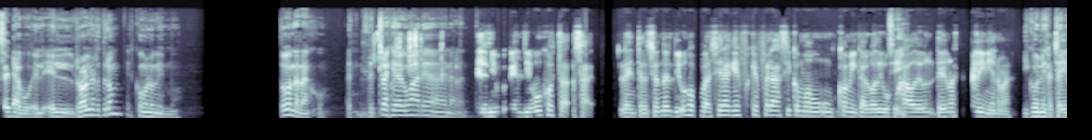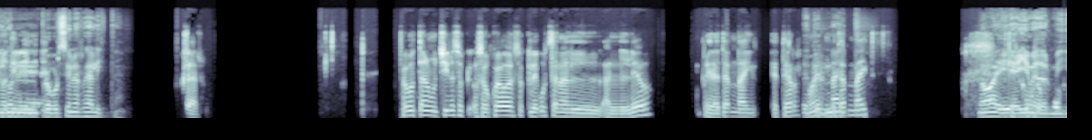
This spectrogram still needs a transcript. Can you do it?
Sí. Ya, pues, el, el roller drum es como lo mismo. Todo naranjo. El traje de la comadre en adelante. El, dibu- el dibujo está, o sea, la intención del dibujo pareciera que, que fuera así como un cómic, algo dibujado de, un- de una línea nomás. Y con, este, No con tiene- proporciones realistas. Claro. Podemos estar en un chino, esos o sea, un juego de esos que le gustan al, al Leo. El Eternite. Eter, ¿cómo es? Eternite. Eternite. No, ahí, yo me dormí.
